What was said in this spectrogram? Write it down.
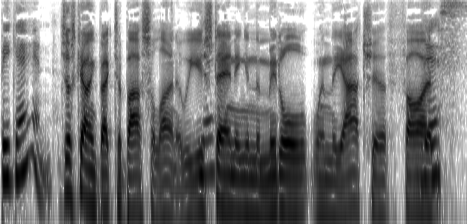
began. Just going back to Barcelona, were you standing in the middle when the archer fired? Yes,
